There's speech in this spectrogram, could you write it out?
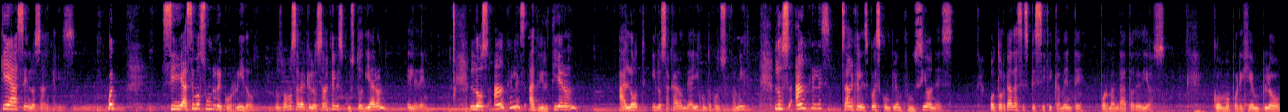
¿Qué hacen los ángeles? Bueno, si hacemos un recorrido, nos vamos a ver que los ángeles custodiaron el Edén. Los ángeles advirtieron a Lot y lo sacaron de ahí junto con su familia. Los ángeles los ángeles pues cumplen funciones otorgadas específicamente por mandato de Dios, como por ejemplo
